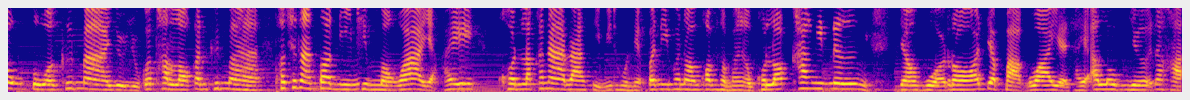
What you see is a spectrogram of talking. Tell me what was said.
ลงตัวขึ้นมา อยู่ๆก็ทะเลาะกันขึ้นมา เพราะฉะนั้นตอนนี้พิมมองว่าอยากให้คนลัคนาราศีมิถุนเนี่ยปณีพนอมความสัมพันธ์กับคนรอบข้างนิดนึง อย่าหัวร้อน อย่าปากไวอย่าใช้อารมณ์เยอะนะคะ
